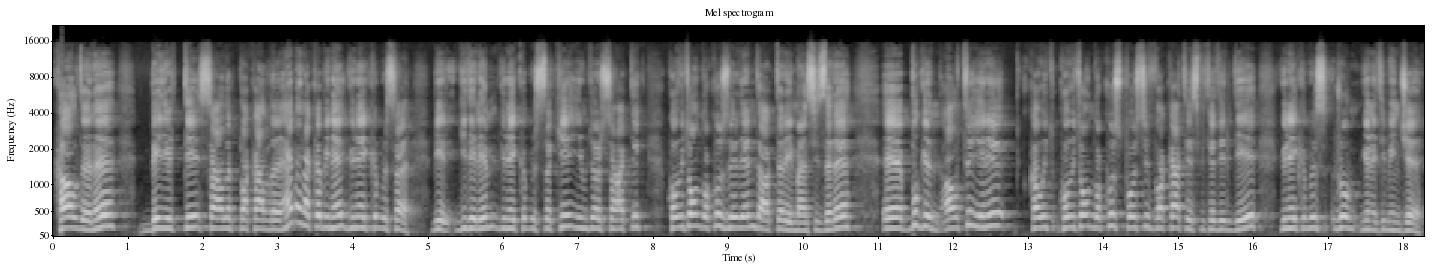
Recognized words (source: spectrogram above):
kaldığını belirtti Sağlık Bakanlığı. Hemen akabine Güney Kıbrıs'a bir gidelim. Güney Kıbrıs'taki 24 saatlik Covid-19 verilerini de aktarayım ben sizlere. Ee, Bugün 6 yeni Covid-19 pozitif vaka tespit edildiği Güney Kıbrıs Rum yönetimince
